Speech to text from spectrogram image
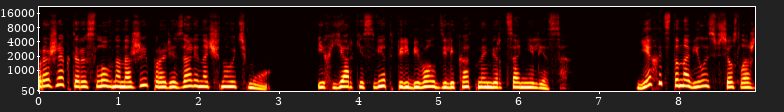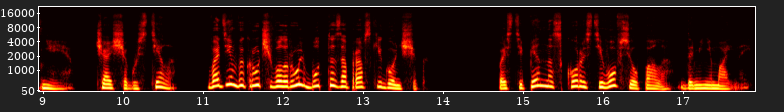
Прожекторы, словно ножи, прорезали ночную тьму. Их яркий свет перебивал деликатное мерцание леса. Ехать становилось все сложнее. Чаще густело. Вадим выкручивал руль, будто заправский гонщик. Постепенно скорость и вовсе упала до минимальной.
